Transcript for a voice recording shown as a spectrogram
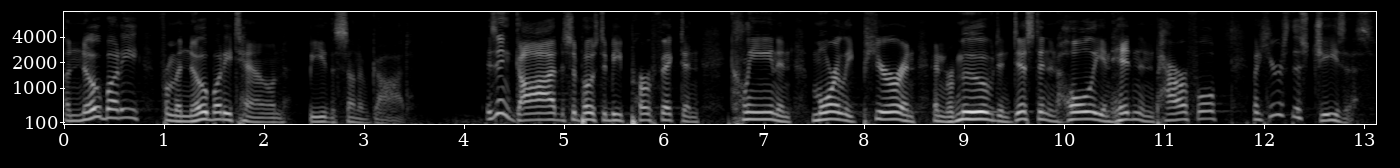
a nobody from a nobody town, be the Son of God? Isn't God supposed to be perfect and clean and morally pure and, and removed and distant and holy and hidden and powerful? But here's this Jesus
